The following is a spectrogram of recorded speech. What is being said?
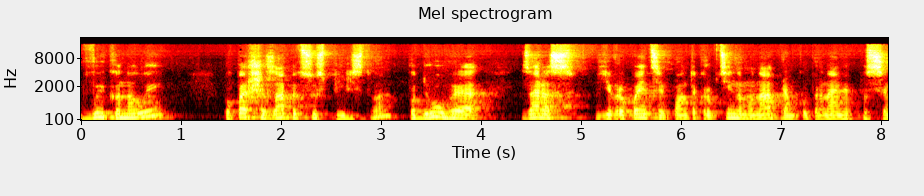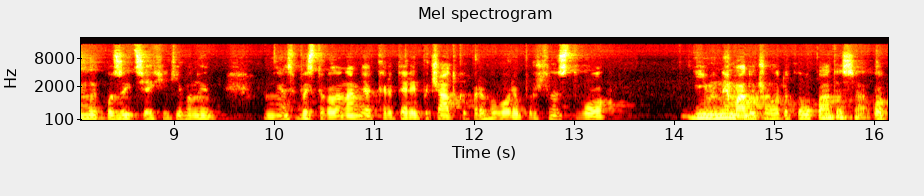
виконали, по-перше, запит суспільства. По-друге, зараз європейці по антикорупційному напрямку, принаймні по семи позиціях, які вони виставили нам як критерій початку переговорів про членство, їм нема до чого доколупатися. От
